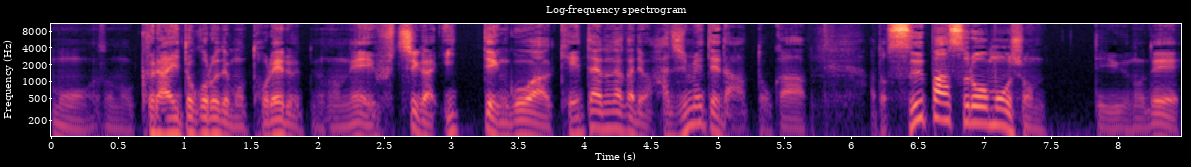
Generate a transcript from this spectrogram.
もうその暗いところでも撮れる。のね、F 値が1.5は携帯の中では初めてだとか、あとスーパースローモーションっていうので、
